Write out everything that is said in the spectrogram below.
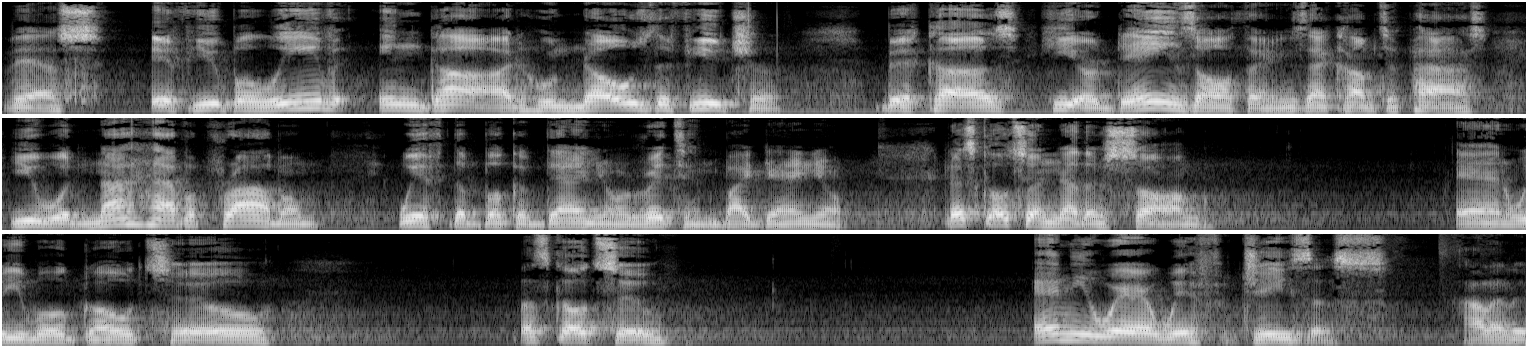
this, if you believe in God who knows the future, because he ordains all things that come to pass, you would not have a problem with the book of Daniel written by Daniel. Let's go to another song. And we will go to, let's go to Anywhere with Jesus. Hallelujah.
